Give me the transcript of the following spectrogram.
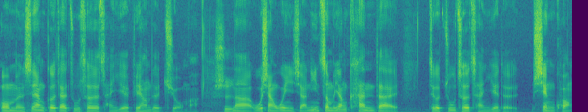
我们盛阳哥在租车的产业非常的久嘛，是。那我想问一下，你怎么样看待这个租车产业的现况？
